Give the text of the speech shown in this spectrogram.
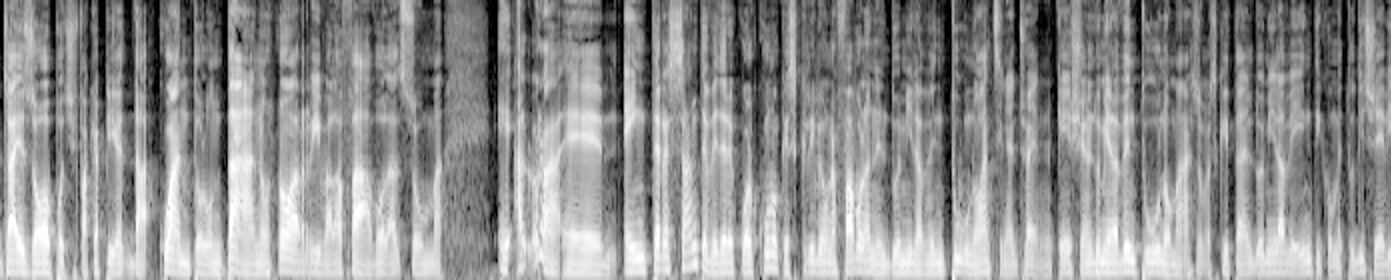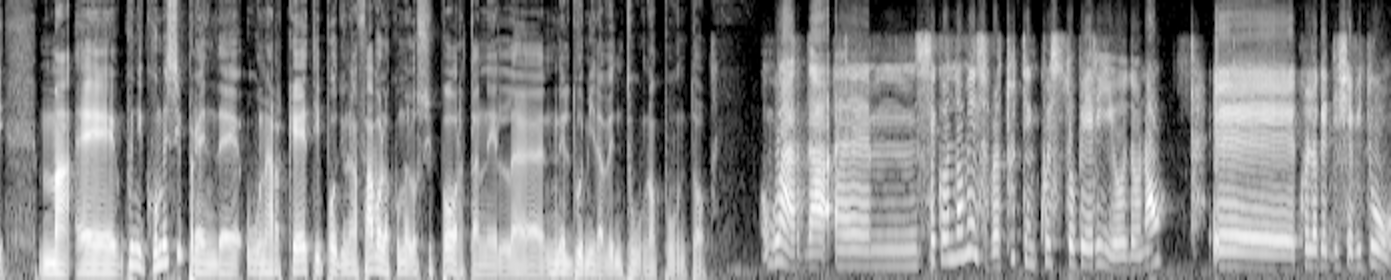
già Esopo ci fa capire da quanto lontano arriva la favola, insomma. E allora eh, è interessante vedere qualcuno che scrive una favola nel 2021, anzi, nel, cioè che esce nel 2021, ma insomma scritta nel 2020, come tu dicevi. Ma eh, quindi come si prende un archetipo di una favola, come lo si porta nel, nel 2021, appunto? Guarda, ehm, secondo me, soprattutto in questo periodo, no? Eh, quello che dicevi tu,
